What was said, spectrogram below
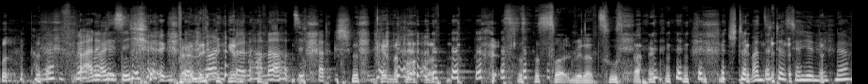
wer, wer Für alle, die es nicht äh, können, genau. Hanna hat sich gerade geschrieben. Genau. Das, das sollten wir dazu sagen. Stimmt, man sieht das ja hier nicht, ne?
